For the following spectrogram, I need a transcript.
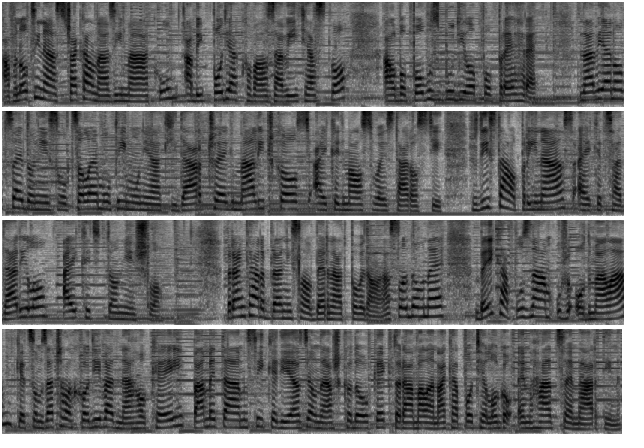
a v noci nás čakal na zimáku, aby poďakoval za víťazstvo alebo povzbudil po prehre. Na Vianoce doniesol celému týmu nejaký darček, maličkosť, aj keď mal svoje starosti. Vždy stál pri nás, aj keď sa darilo, aj keď to nešlo. Brankár Branislav Bernát povedal následovné. Bejka poznám už od mala, keď som začal chodívať na hokej. Pamätám si, keď jazdil na Škodovke, ktorá mala na kapote logo MHC Martin.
